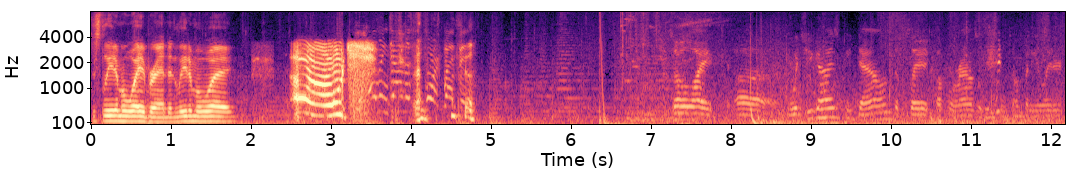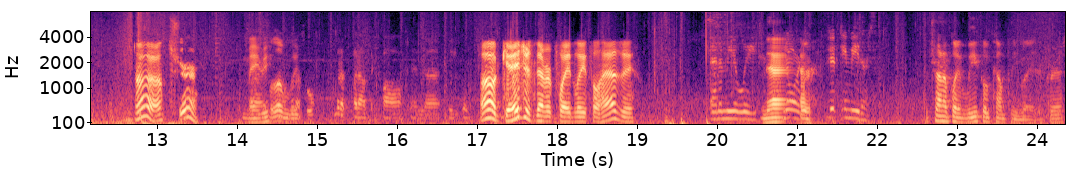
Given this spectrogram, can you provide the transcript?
Just lead him away, Brandon. Lead him away. Ouch! Holding down the support weapon. So, like, uh, would you guys be down to play a couple rounds of Lethal Company later? Oh. Sure. Maybe. I love lethal. I'm gonna put out the call and, uh, Lethal. Oh, Gage has never played Lethal, has he? Enemy elite. Never. North, 50 meters. We're trying to play Lethal Company later, Chris.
